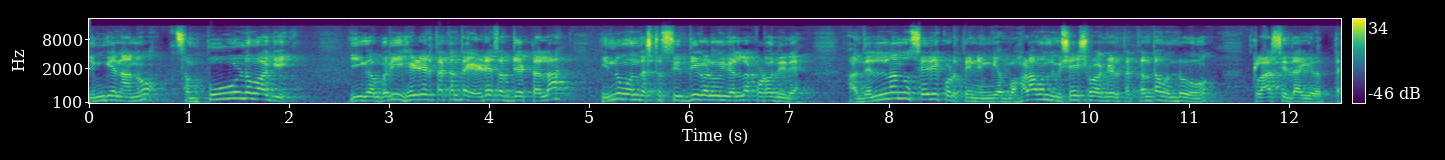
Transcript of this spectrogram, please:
ನಿಮಗೆ ನಾನು ಸಂಪೂರ್ಣವಾಗಿ ಈಗ ಬರೀ ಹೇಳಿರ್ತಕ್ಕಂಥ ಎರಡೇ ಸಬ್ಜೆಕ್ಟ್ ಅಲ್ಲ, ಇನ್ನೂ ಒಂದಷ್ಟು ಸಿದ್ಧಿಗಳು ಇವೆಲ್ಲ ಕೊಡೋದಿದೆ. ಅದೆಲ್ಲನೂ ಸೇರಿ ಕೊಡ್ತೀನಿ ನಿಮಗೆ. ಬಹಳ ಒಂದು ವಿಶೇಷವಾಗಿರ್ತಕ್ಕಂಥ ಒಂದು ಕ್ಲಾಸ್ ಇದಾಗಿರುತ್ತೆ.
